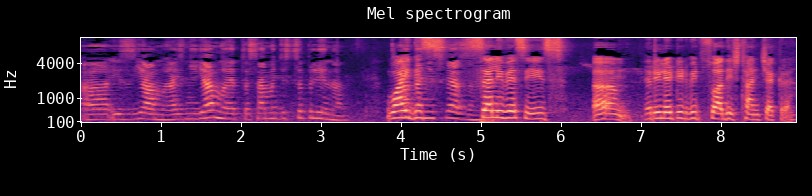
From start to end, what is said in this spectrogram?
а, из ямы, а из неямы это самодисциплина. Why Как они this связаны? celibacy is um, related with Swadhisthana chakra?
